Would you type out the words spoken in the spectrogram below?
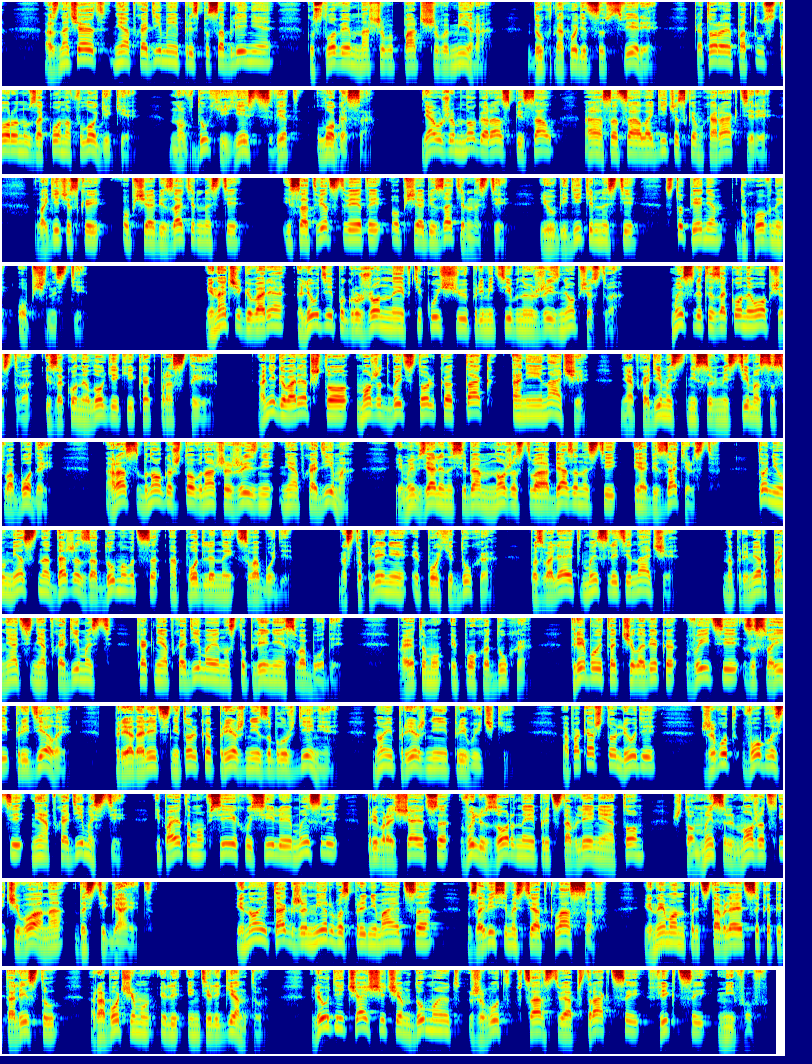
означают необходимые приспособления к условиям нашего падшего мира. Дух находится в сфере, которая по ту сторону законов логики, но в духе есть свет логоса. Я уже много раз писал о социологическом характере, логической общеобязательности и соответствии этой общеобязательности и убедительности ступеням духовной общности. Иначе говоря, люди, погруженные в текущую примитивную жизнь общества, мыслят и законы общества, и законы логики как простые. Они говорят, что может быть только так, а не иначе. Необходимость несовместима со свободой. Раз много что в нашей жизни необходимо, и мы взяли на себя множество обязанностей и обязательств, то неуместно даже задумываться о подлинной свободе. Наступление эпохи духа позволяет мыслить иначе, например, понять необходимость как необходимое наступление свободы. Поэтому эпоха духа требует от человека выйти за свои пределы, преодолеть не только прежние заблуждения, но и прежние привычки. А пока что люди живут в области необходимости, и поэтому все их усилия мысли превращаются в иллюзорные представления о том, что мысль может и чего она достигает. Иной также мир воспринимается в зависимости от классов, иным он представляется капиталисту, рабочему или интеллигенту. Люди чаще, чем думают, живут в царстве абстракций, фикций, мифов.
